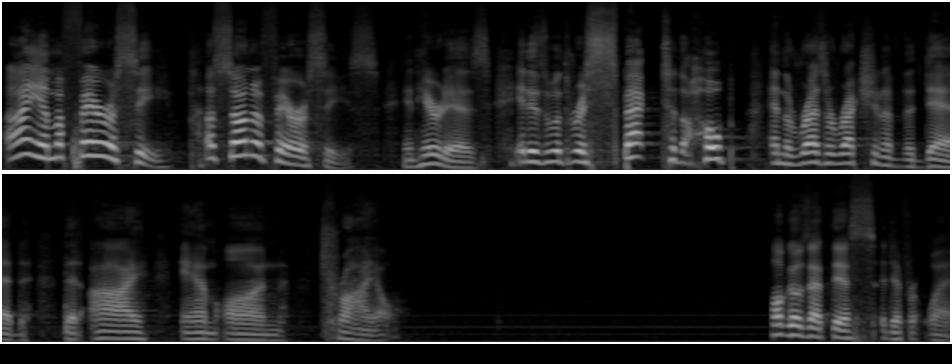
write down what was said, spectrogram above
I am a Pharisee, a son of Pharisees. And here it is it is with respect to the hope and the resurrection of the dead that I am on trial. Paul goes at this a different way.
